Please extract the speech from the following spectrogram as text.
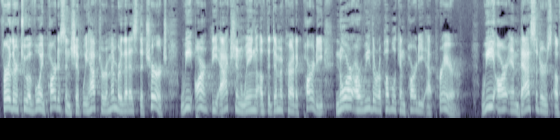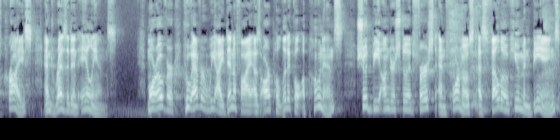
Further, to avoid partisanship, we have to remember that as the church, we aren't the action wing of the Democratic Party, nor are we the Republican Party at prayer. We are ambassadors of Christ and resident aliens. Moreover, whoever we identify as our political opponents should be understood first and foremost as fellow human beings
